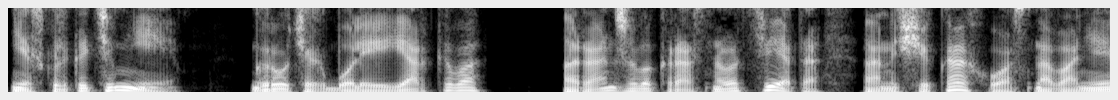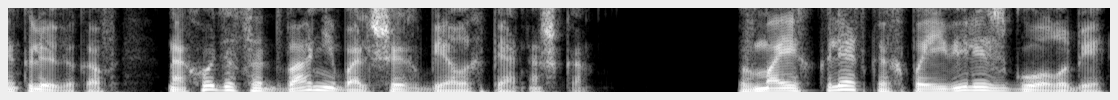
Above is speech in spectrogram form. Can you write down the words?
несколько темнее — Грудь их более яркого, оранжево-красного цвета, а на щеках у основания клювиков находятся два небольших белых пятнышка. В моих клетках появились голуби.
